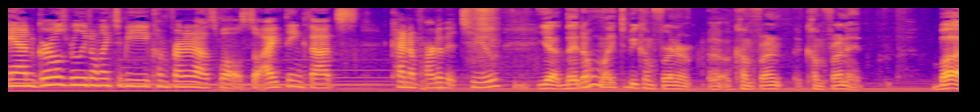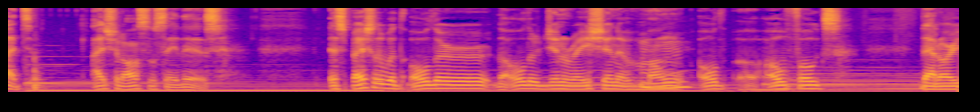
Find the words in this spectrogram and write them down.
And girls really don't like to be confronted as well. So I think that's kind of part of it too. Yeah, they don't like to be confronted, uh, confront, confronted. But I should also say this, especially with older, the older generation of Hmong old uh, old folks that are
